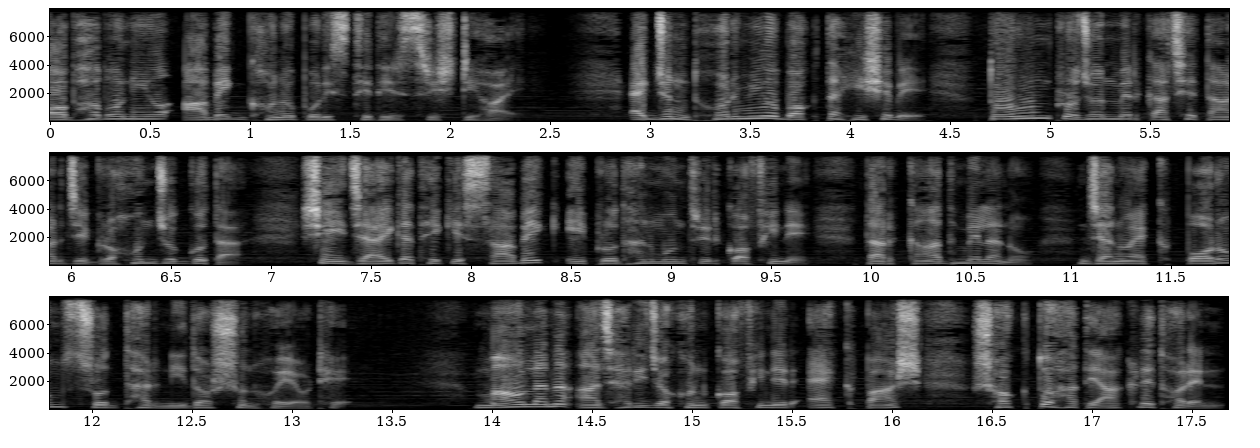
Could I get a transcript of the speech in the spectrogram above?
অভাবনীয় আবেগঘন পরিস্থিতির সৃষ্টি হয়। একজন ধর্মীয় বক্তা হিসেবে তরুণ প্রজন্মের কাছে তার যে গ্রহণযোগ্যতা, সেই জায়গা থেকে সাবেক এই প্রধানমন্ত্রীর কফিনে তার কাঁধ মেলানো যেন এক পরম শ্রদ্ধার নিদর্শন হয়ে ওঠে। মাওলানা আঝারি যখন কফিনের এক পাশ শক্ত হাতে আঁকড়ে ধরেন,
